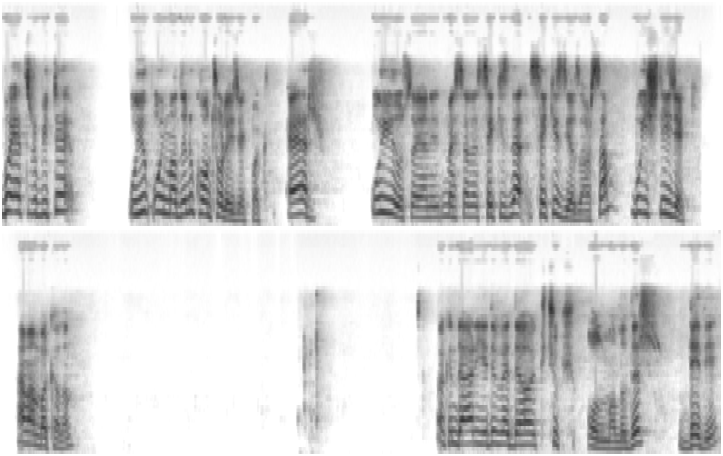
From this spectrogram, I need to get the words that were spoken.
Bu attribute'e uyup uymadığını kontrol edecek bakın. Eğer uyuyorsa yani mesela 8'den 8 yazarsam bu işleyecek. Hemen bakalım. Bakın değer 7 ve daha küçük olmalıdır dedi.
